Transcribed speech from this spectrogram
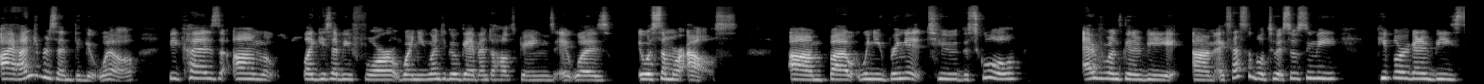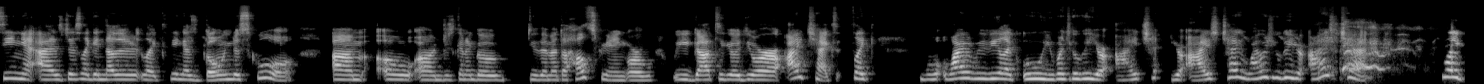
I 100% think it will because um like you said before when you went to go get mental health screenings it was it was somewhere else. Um but when you bring it to the school everyone's going to be um accessible to it. So it's going to be people are going to be seeing it as just like another like thing as going to school. Um oh I'm just going to go do the mental health screening or we got to go do our eye checks. It's like why would we be like, oh, you went to go get your eye check, your eyes checked? Why would you go get your eyes checked? like,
